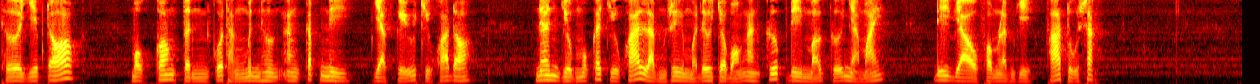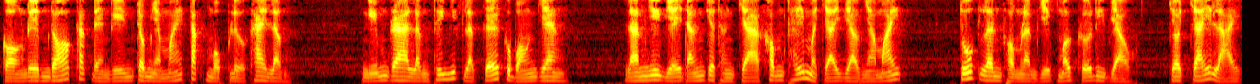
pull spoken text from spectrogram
Thừa dịp đó, một con tình của thằng minh hương ăn cắp ni và kiểu chìa khóa đó, nên dùng một cái chìa khóa làm riêng mà đưa cho bọn ăn cướp đi mở cửa nhà máy, đi vào phòng làm việc, phá tủ sắt. Còn đêm đó, các đèn điện trong nhà máy tắt một lượt hai lần. Nghiệm ra lần thứ nhất là kế của bọn giang làm như vậy đặng cho thằng chà không thấy mà chạy vào nhà máy. Tuốt lên phòng làm việc mở cửa đi vào, cho cháy lại,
